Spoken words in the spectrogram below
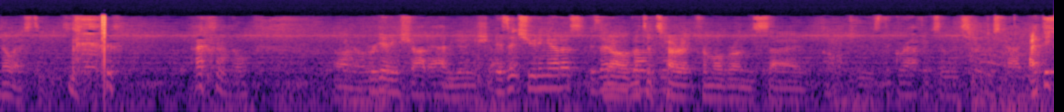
No STDs. I don't know. Oh no, We're getting shot at. we're getting shot. Is it shooting at us? Is that no, that's a turret from over on the side. Oh jeez, the graphics on this are just fabulous. I think.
